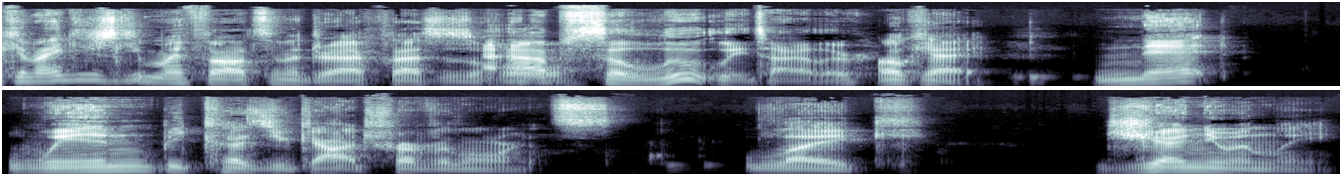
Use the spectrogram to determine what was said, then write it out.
can I just give my thoughts on the draft class as a whole? Absolutely, Tyler. Okay. Net win because you got Trevor Lawrence. Like genuinely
